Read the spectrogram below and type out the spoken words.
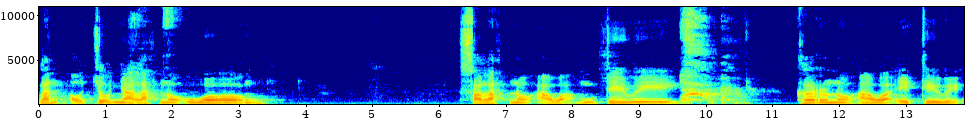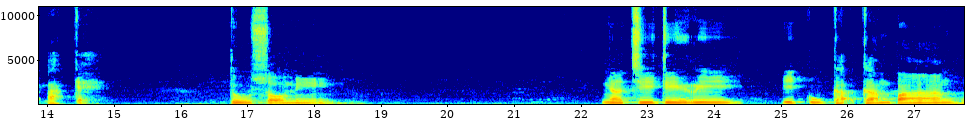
Lan ojo nyalahno wong. Salahno awakmu dhewe. Karena awake dhewe akeh. Dosane. Ngaji diri iku gak gampang.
